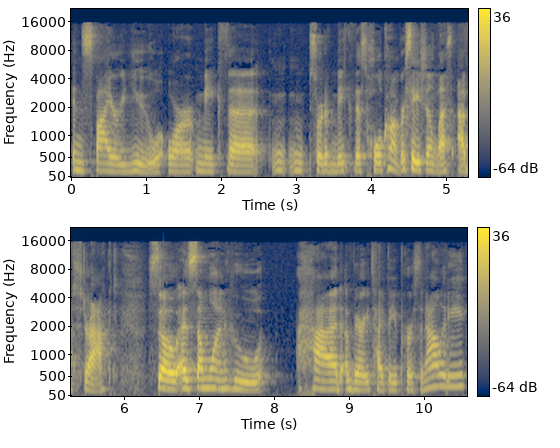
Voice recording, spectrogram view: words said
inspire you or make the sort of make this whole conversation less abstract. So, as someone who had a very type A personality.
